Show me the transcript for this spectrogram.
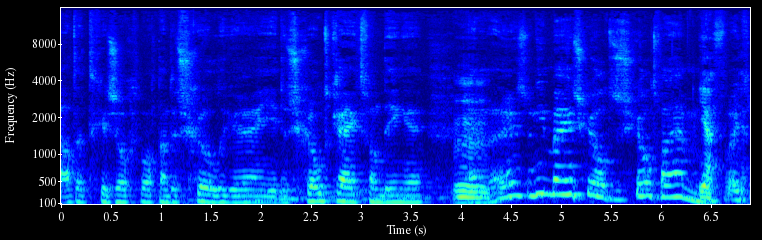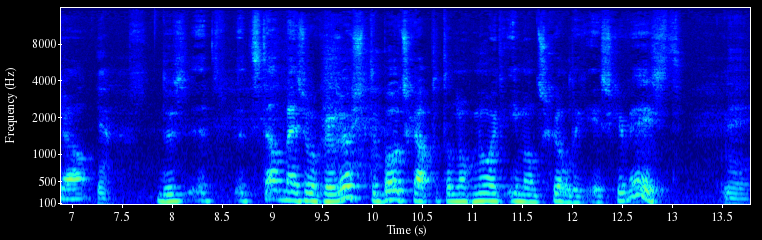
altijd gezocht wordt naar de schuldigen en je de schuld krijgt van dingen. Mm. Het is niet mijn schuld, het is de schuld van hem. Ja, of, weet je wel. Dus het, het stelt mij zo gerust de boodschap dat er nog nooit iemand schuldig is geweest. Nee.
